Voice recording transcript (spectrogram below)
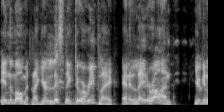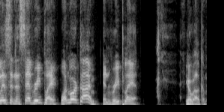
in the moment, like you're listening to a replay, and then later on, you can listen to said replay one more time and replay it. You're welcome.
